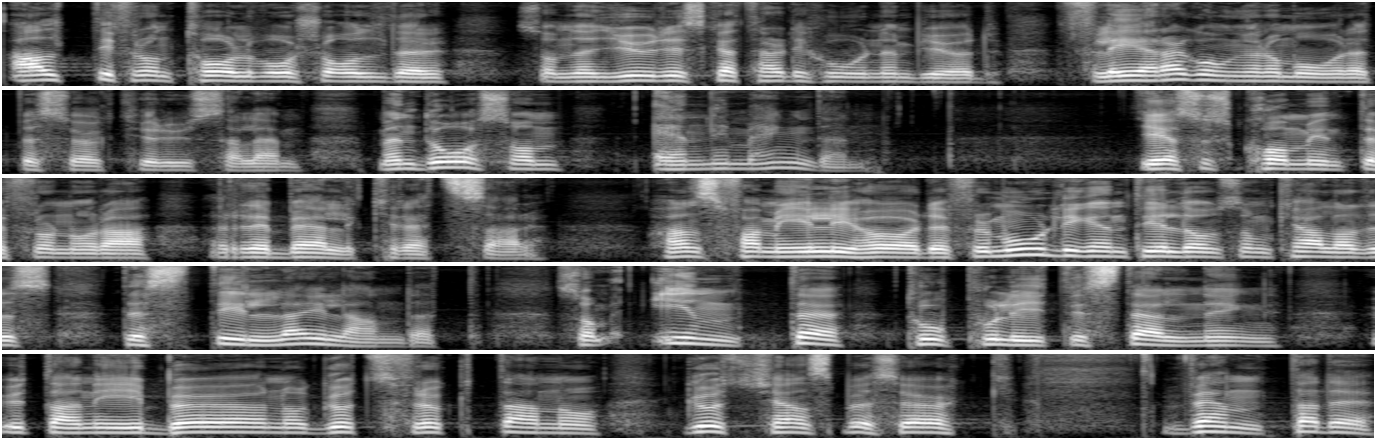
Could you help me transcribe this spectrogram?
alltifrån 12 års ålder som den judiska traditionen bjöd flera gånger om året besökt Jerusalem. Men då som en i mängden. Jesus kom inte från några rebellkretsar. Hans familj hörde förmodligen till de som kallades det stilla i landet. Som inte tog politisk ställning utan i bön och gudsfruktan och gudstjänstbesök väntade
